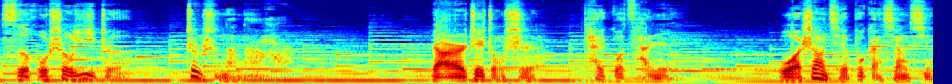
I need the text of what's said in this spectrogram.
似乎受益者正是那男孩。然而这种事太过残忍，我尚且不敢相信。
